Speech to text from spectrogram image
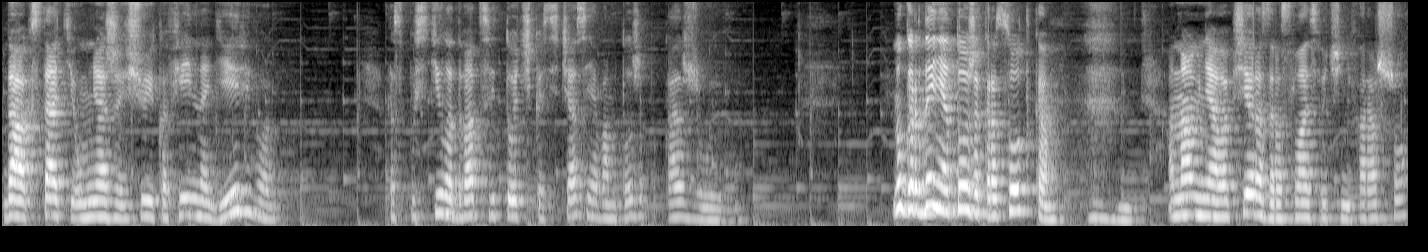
Да, кстати, у меня же еще и кофейное дерево. Распустила два цветочка. Сейчас я вам тоже покажу его. Ну, гордыня тоже красотка. Она у меня вообще разрослась очень хорошо.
